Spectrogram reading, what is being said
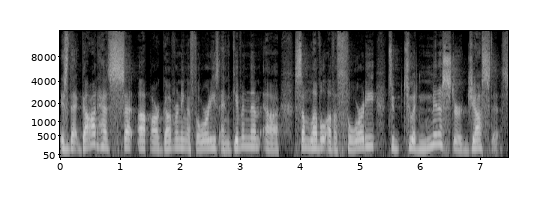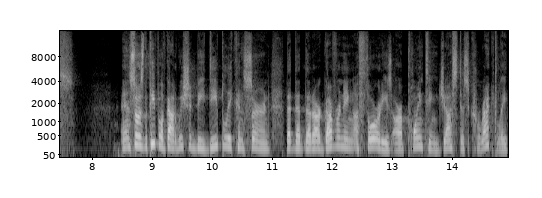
is that God has set up our governing authorities and given them uh, some level of authority to, to administer justice. And so, as the people of God, we should be deeply concerned that, that, that our governing authorities are appointing justice correctly,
